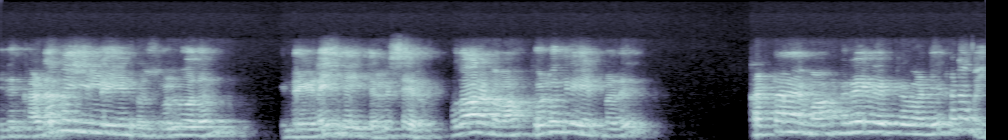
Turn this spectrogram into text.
இது கடமை இல்லை என்று சொல்வதும் இந்த இணை வைத்தலில் சேரும் உதாரணமாக தொழுகை என்பது கட்டாயமாக நிறைவேற்ற வேண்டிய கடமை.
